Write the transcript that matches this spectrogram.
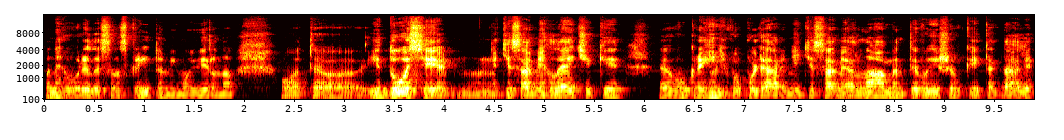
Вони говорили санскритом, ймовірно. От, е, і досі ті самі глечики е, в Україні популярні, ті самі орнаменти, вишивки і так далі.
